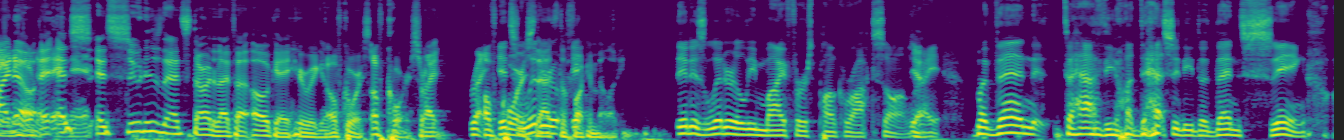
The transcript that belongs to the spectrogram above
I know. As, as soon as that started, I thought, oh, okay, here we go. Of course, of course, right? Right. Of It's course, that's the it- fucking melody. It is literally my first punk rock song, Yeah. right? But then to have the audacity to then sing,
